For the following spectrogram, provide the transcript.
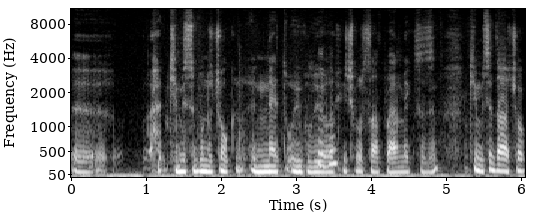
E, e, kimisi bunu çok net uyguluyor hiç fırsat vermeksizin. Kimisi daha çok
